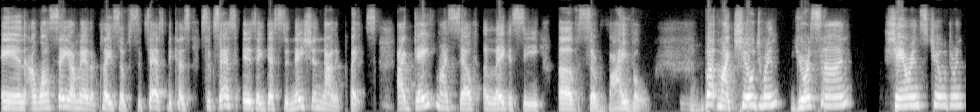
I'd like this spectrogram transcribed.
And I won't say I'm at a place of success because success is a destination, not a place. I gave myself a legacy of survival. Mm-hmm. But my children, your son, Sharon's children,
